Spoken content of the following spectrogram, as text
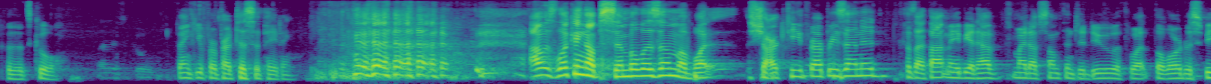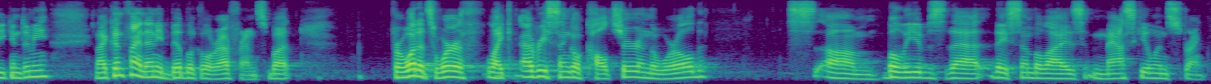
because it's cool. Thank you for participating. I was looking up symbolism of what shark teeth represented because I thought maybe it have might have something to do with what the Lord was speaking to me, and I couldn't find any biblical reference. But for what it's worth, like every single culture in the world um, believes that they symbolize masculine strength,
